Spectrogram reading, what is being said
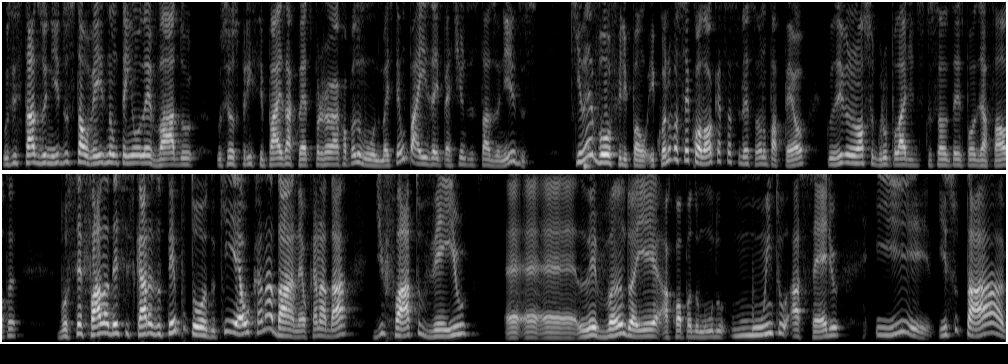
os Estados Unidos talvez não tenham levado os seus principais atletas para jogar a Copa do Mundo, mas tem um país aí pertinho dos Estados Unidos que levou, Filipão. E quando você coloca essa seleção no papel, inclusive no nosso grupo lá de discussão do Três Pontos e a Falta, você fala desses caras o tempo todo, que é o Canadá, né? O Canadá, de fato, veio é, é, é, levando aí a Copa do Mundo muito a sério e isso tá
